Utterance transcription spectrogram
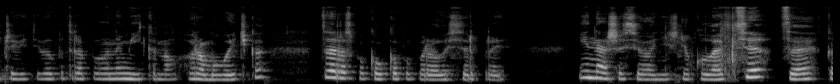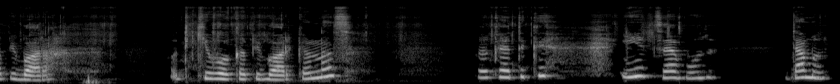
привіт! І ви потрапили на мій канал Громовичка. Це розпаковка паперовий сюрприз. І наша сьогоднішня колекція це капібара. Отакі во капібарки у нас. Пакетики. І це буде. І там будуть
